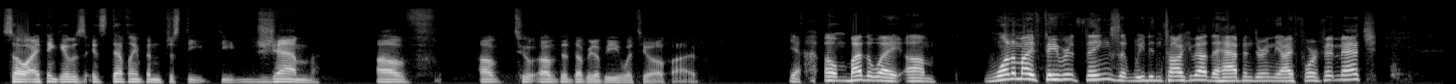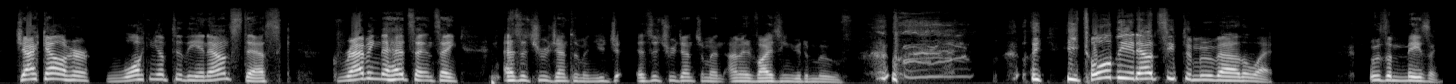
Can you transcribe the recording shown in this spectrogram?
So I think it was it's definitely been just the the gem of of two of the WWE with 205. Yeah. Oh, by the way, um, one of my favorite things that we didn't talk about that happened during the I forfeit match, Jack Gallagher walking up to the announce desk, grabbing the headset and saying, "As a true gentleman, you j- as a true gentleman, I'm advising you to move." like he told the announce team to move out of the way. It was amazing.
